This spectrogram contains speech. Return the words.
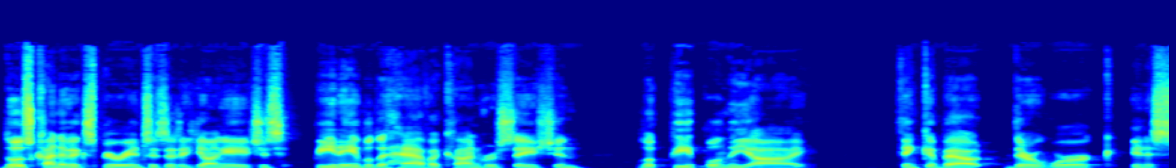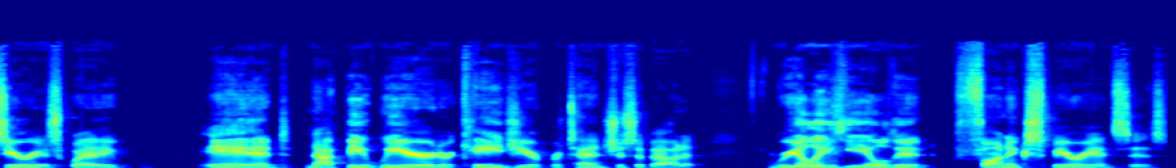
those kind of experiences at a young age, just being able to have a conversation, look people in the eye, think about their work in a serious way, and not be weird or cagey or pretentious about it, really yielded fun experiences.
